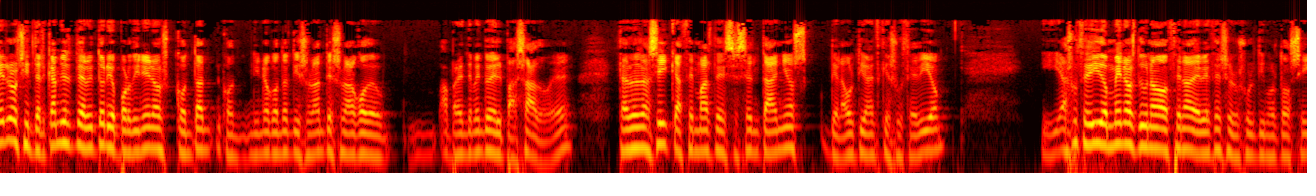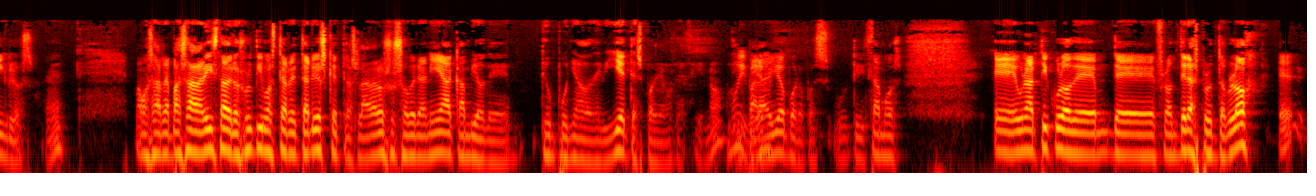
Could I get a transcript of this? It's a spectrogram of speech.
Pero los intercambios de territorio por dineros contan- con dinero contante y sonante son algo de- aparentemente del pasado. ¿eh? Tanto es así que hace más de 60 años de la última vez que sucedió y ha sucedido menos de una docena de veces en los últimos dos siglos. ¿eh? Vamos a repasar la lista de los últimos territorios que trasladaron su soberanía a cambio de, de un puñado de billetes, podríamos decir, ¿no? Muy y para bien. ello, bueno, pues utilizamos eh, un artículo de, de fronteras.blog eh,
